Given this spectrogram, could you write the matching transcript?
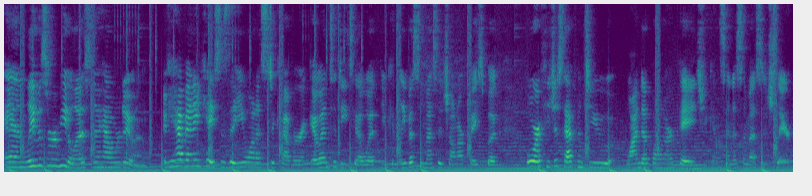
and leave us a review to let us know how we're doing. If you have any cases that you want us to cover and go into detail with, you can leave us a message on our Facebook or if you just happen to wind up on our page, you can send us a message there.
